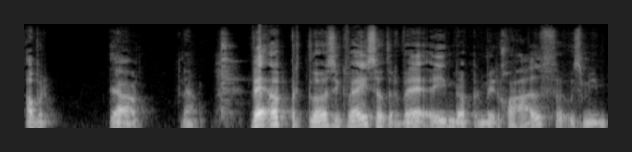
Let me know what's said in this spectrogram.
aber, ja, ja. Wenn jemand die Lösung weiss oder wenn irgendjemand mir helfen kann aus meinem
